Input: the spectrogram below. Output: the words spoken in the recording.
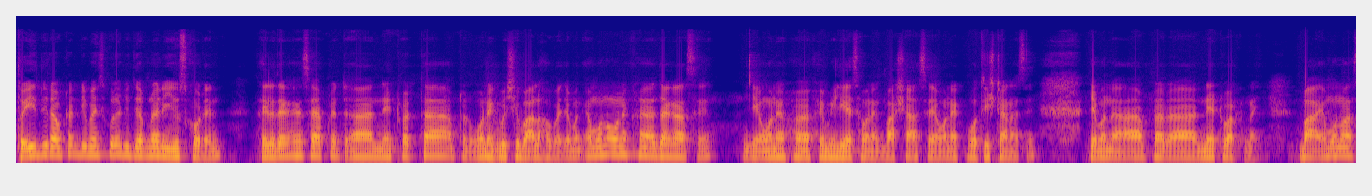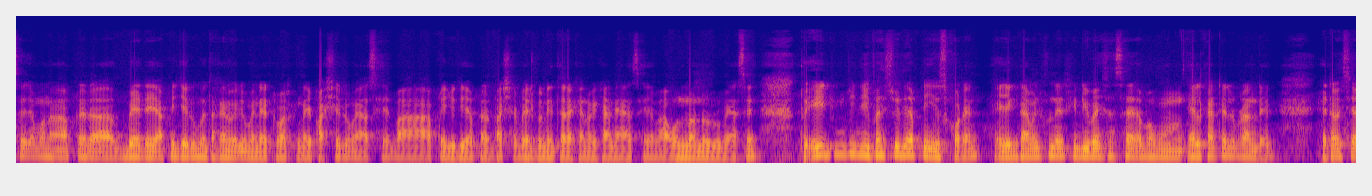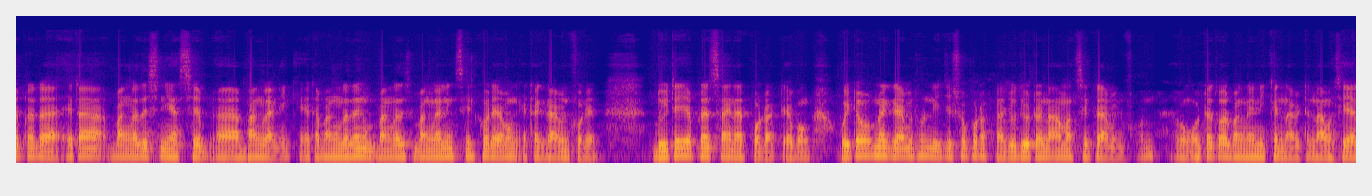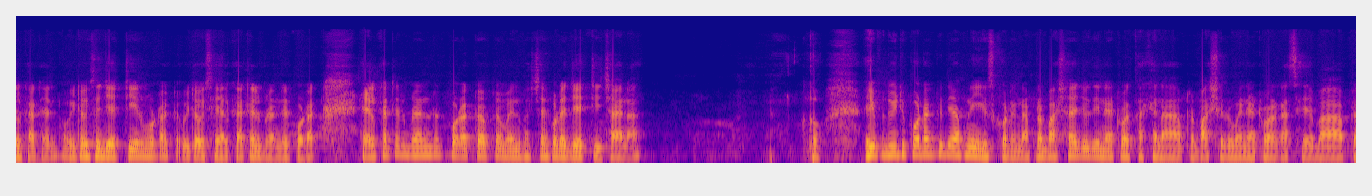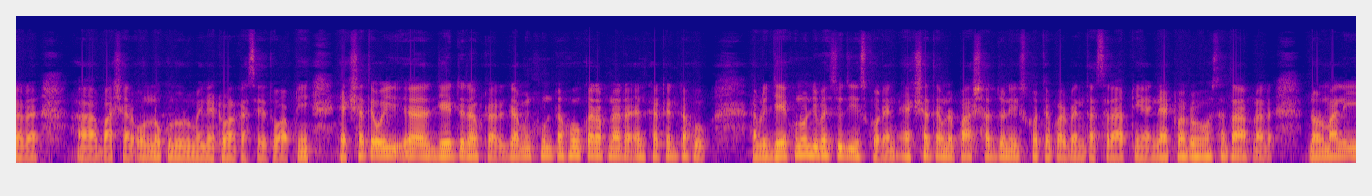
তো এই দুই রাউটার ডিভাইসগুলো যদি আপনারা ইউজ করেন, তাহলে দেখা গেছে আপনার নেটওয়ার্কটা আপনার অনেক বেশি ভালো হবে। যেমন এমনও অনেক জায়গা আছে যে অনেক ফ্যামিলি আছে, অনেক বাসা আছে, অনেক প্রতিষ্ঠান আছে, যেমন আপনার নেটওয়ার্ক নাই। বা এমনও আছে, যেমন আপনার বেডে আপনি যে রুমে থাকেন, ওই রুমে নেটওয়ার্ক নাই। পাশের রুমে আছে, বা আপনি যদি আপনার পাশের বেলকনিতে রাখেন, ওইখানে আছে, বা অন্যান্য রুমে আছে। তো এই দুটি ডিভাইস যদি আপনি ইউজ করেন, এই যে গ্রামীণ ফোনের একটি ডিভাইস আছে, এবং এলকাটেল ব্র্যান্ডের এটা হচ্ছে আপনার এটা বাংলাদেশ নিয়ে আসছে বাংলালিঙ্ক এটা বাংলাদেশ বাংলাদেশ বাংলালিঙ্ক সেল করে, এবং এটা গ্রামীণ ফোনের। দুইটাই আপনার চাইনার প্রোডাক্ট এবং ওইটাও আপনার গ্রামীণ ফোন নিজস্ব প্রোডাক্ট না যদি ওটার নাম আছে গ্রামীণ ফোন, এবং ওইটা তো আর বাংলায় নিকের নাম ওইটার নাম হচ্ছে এলকাটেল ওইটা হচ্ছে জেটি এর প্রোডাক্ট ওইটা হচ্ছে এলকাটেল ব্র্যান্ডের প্রোডাক্ট এলকাটেল ব্র্যান্ডের প্রোডাক্টও আপনার ম্যানুফ্যাকচার করে জেটি চায়না তো এই দুইটি প্রোডাক্ট যদি আপনি ইউজ করেন, আপনার বাসায় যদি নেটওয়ার্ক থাকে না, আপনার পাশের রুমে নেটওয়ার্ক আছে বা আপনার বাসার অন্য কোনো রুমে নেটওয়ার্ক আছে, তো আপনি একসাথে ওই জেড রাউটার গ্রামীণ ফোনটা হোক আর আপনার এলকাটেলটা হোক, আপনি যে কোনো ডিভাইস যদি ইউজ করেন, একসাথে আপনার পাঁচ সাতজন ইউজ করতে পারবেন। তাছাড়া আপনি নেটওয়ার্ক ব্যবস্থাটা আপনার নর্মালি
